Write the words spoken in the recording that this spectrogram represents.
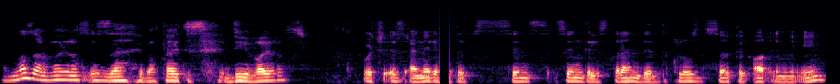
Another virus is the hepatitis D virus, which is a negative sense single-stranded closed circle RNA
